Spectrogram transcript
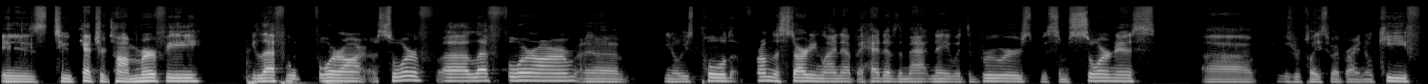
is to catcher Tom Murphy. He left with forearm sore uh, left forearm. Uh, you know, he's pulled from the starting lineup ahead of the matinee with the Brewers with some soreness. Uh, he was replaced by Brian O'Keefe,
